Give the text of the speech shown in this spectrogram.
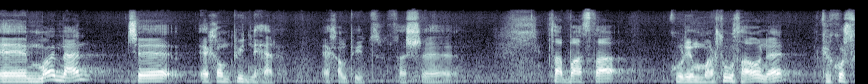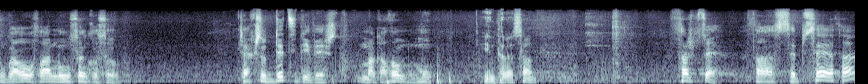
E maj men që e kam pyt njëherë, e kam pyt, thash, tha bash, tha, kur u martu, tha unë, kurrkush s'më ka dhonë, tha, nuse n'Kosovë. Që kështu decidivisht, ma ka thonë mu. Interesant. Thash pse, tha, sepse, tha,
